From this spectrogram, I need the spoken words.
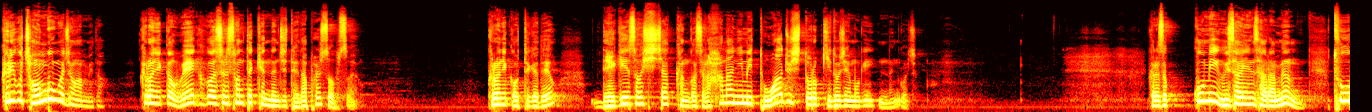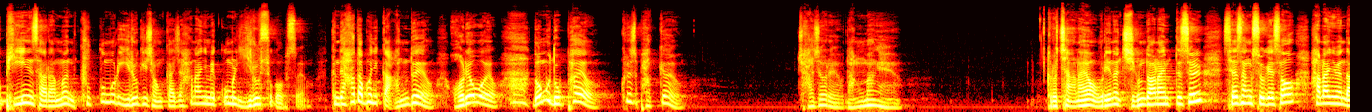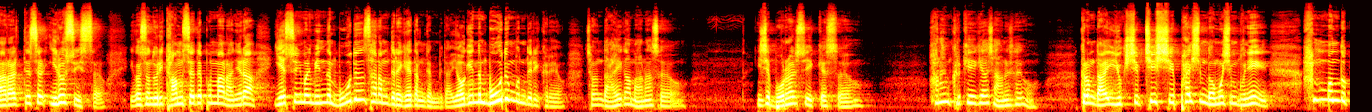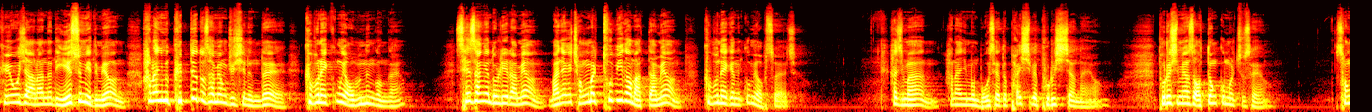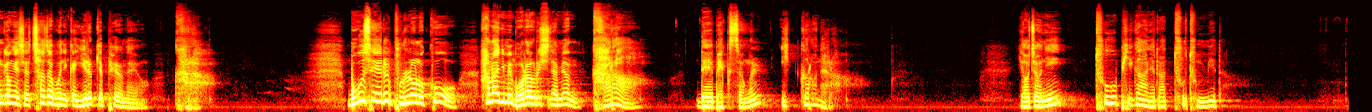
그리고 전공을 정합니다 그러니까 왜 그것을 선택했는지 대답할 수 없어요 그러니까 어떻게 돼요? 내게서 시작한 것을 하나님이 도와주시도록 기도 제목이 있는 거죠 그래서 꿈이 의사인 사람은 투 비인 사람은 그 꿈을 이루기 전까지 하나님의 꿈을 이룰 수가 없어요. 근데 하다 보니까 안 돼요. 어려워요. 너무 높아요. 그래서 바뀌어요. 좌절해요. 낭망해요. 그렇지 않아요. 우리는 지금도 하나님 뜻을 세상 속에서 하나님의 나라의 뜻을 이룰 수 있어요. 이것은 우리 다음 세대뿐만 아니라 예수님을 믿는 모든 사람들에게 해당됩니다. 여기 있는 모든 분들이 그래요. 저는 나이가 많아서요. 이제 뭘 할 수 있겠어요? 하나님 그렇게 얘기하지 않으세요. 그럼 나이 60, 70, 80 넘으신 분이 한 번도 교회 오지 않았는데 예수 믿으면 하나님은 그때도 사명 주시는데 그분의 꿈이 없는 건가요? 세상의 논리라면 만약에 정말 투비가 맞다면 그분에게는 꿈이 없어야죠. 하지만 하나님은 모세도 80에 부르시잖아요. 부르시면서 어떤 꿈을 주세요? 성경에 제가 찾아보니까 이렇게 표현해요. 가라. 모세를 불러놓고 하나님이 뭐라 그러시냐면 가라. 내 백성을 이끌어내라. 여전히 투비가 아니라 투두입니다.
